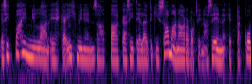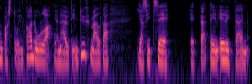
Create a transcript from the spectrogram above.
Ja sitten pahimmillaan ehkä ihminen saattaa käsitellä jotenkin samanarvoisina sen, että kompastuin kadulla ja näytin tyhmältä, ja sitten se, että tein erittäin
